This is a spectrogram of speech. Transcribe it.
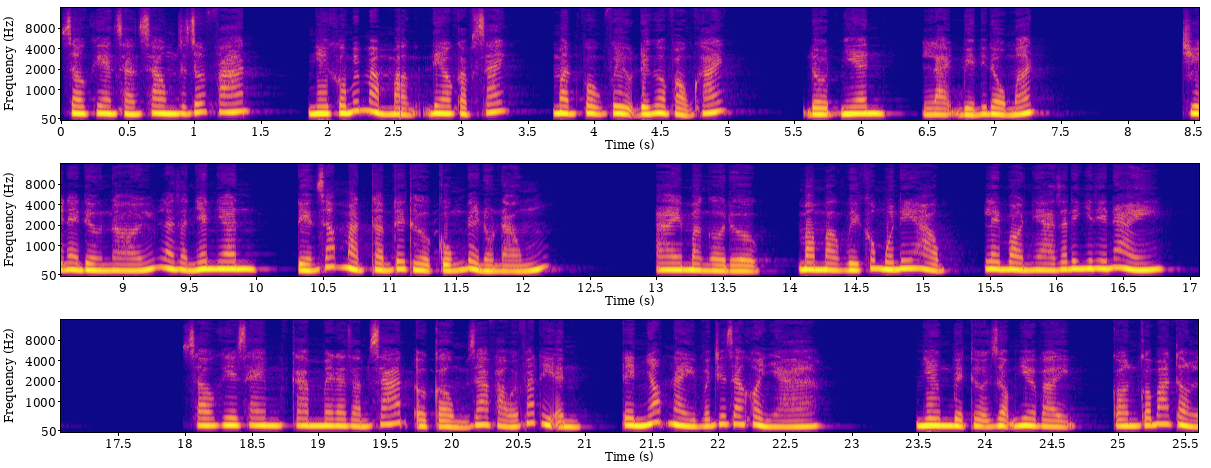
Sau khi ăn sáng xong rất rất phát, Nhưng không biết mặc mặc đeo cặp sách, Mặt phục vụ đứng ở phòng khách, Đột nhiên lại biến đi đâu mất. Chuyện này đừng nói là giản nhân nhân, Đến sắc mặt thầm tê thừa cũng để nổ nóng. Ai mà ngờ được Mà mặc vì không muốn đi học, Lại bỏ nhà ra đi như thế này sau khi xem camera giám sát ở cổng ra vào mới phát hiện tên nhóc này vẫn chưa ra khỏi nhà. Nhưng biệt thự rộng như vậy, còn có ba tầng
